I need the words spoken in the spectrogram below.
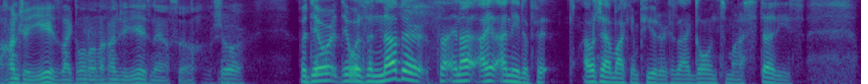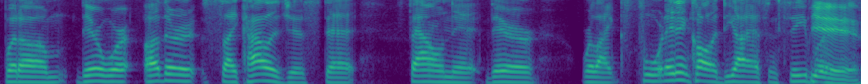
hundred years, like going on hundred years now. So For sure. But there were there was another, and I I need to. I wish I had my computer because I go into my studies. But um, there were other psychologists that found that there were like four. They didn't call it D I S and C, but yeah.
